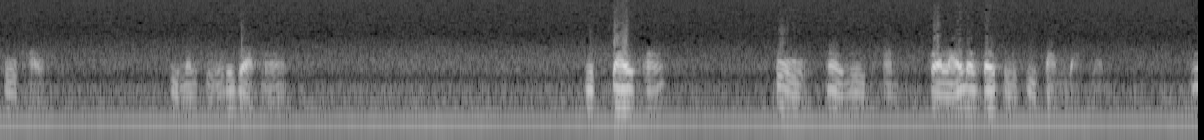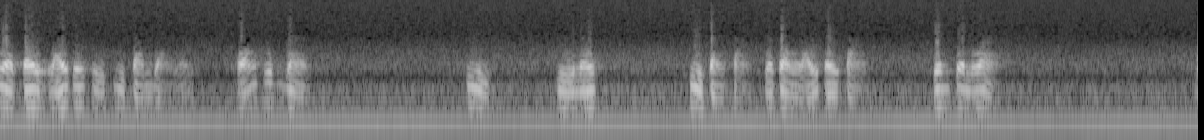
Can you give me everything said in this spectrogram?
ภูเขาที่มันสูงด้วยยอดไม้ จิตใจของผู้ไม่มีธรรมก็ไหลลงไปสู่ที่ต่ำอย่างนั้น เมื่อไปไหลไปสู่ที่ต่ำอย่างนั้น ของทุกอย่างที่อยู่ในที่ต่างๆจะต้องไหลไปตามเป็นต้นว่าใบ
